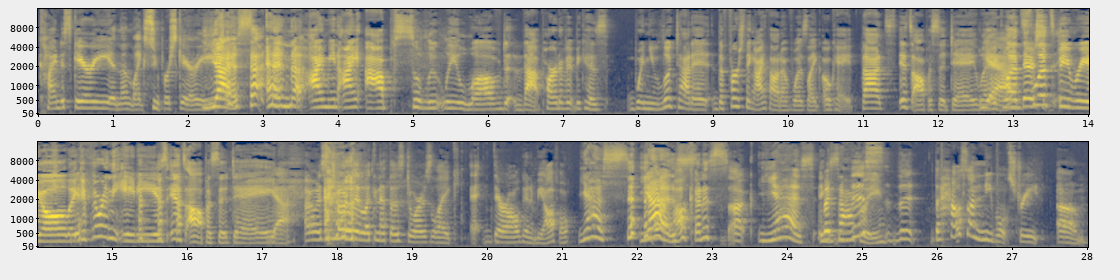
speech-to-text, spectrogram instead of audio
kind of scary, and then like super scary. Yes. and I mean, I absolutely loved that part of it because when you looked at it, the first thing I thought of was like, okay, that's it's opposite day. Like Yeah, let's let's be real. Like if we're in the 80s, it's opposite day. yeah. I was totally looking at those doors like eh, they're all gonna be awful. Yes. they're all Yes. gonna suck. yes, But exactly. this, the the house on Neibolt Street. Um,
